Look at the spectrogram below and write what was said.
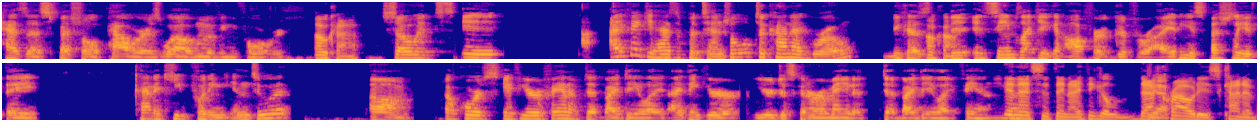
has a special power as well moving forward. okay, So it's it. I think it has a potential to kind of grow because Okay. it, it seems like it can offer a good variety, especially if they kind of keep putting into it. Um, of course, if you're a fan of Dead by Daylight, I think you're you're just going to remain a Dead by Daylight fan. You know? and that's the thing. I think that Yeah. crowd is kind of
